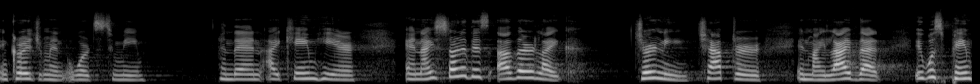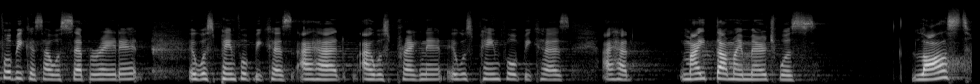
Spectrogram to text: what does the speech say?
encouragement words to me. And then I came here, and I started this other like journey chapter in my life that it was painful because I was separated it was painful because I had I was pregnant. It was painful because I had my thought my marriage was lost.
